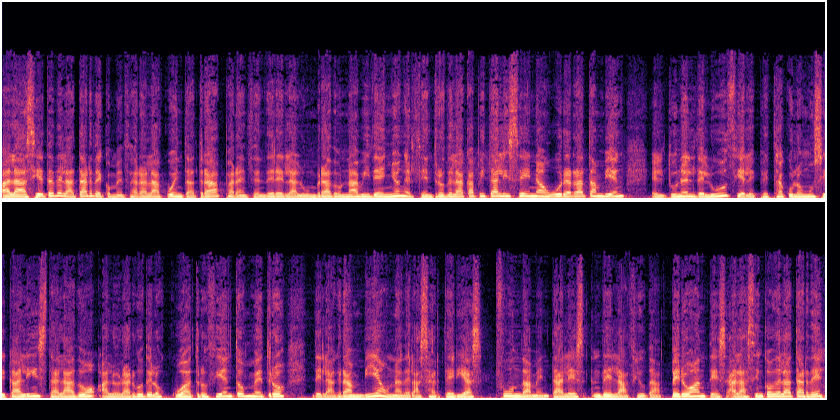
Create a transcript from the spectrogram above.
A las 7 de la tarde comenzará la cuenta atrás para encender el alumbrado navideño en el centro de la capital y se inaugurará también el túnel de luz y el espectáculo musical instalado a lo largo de los 400 metros de la Gran Vía, una de las arterias fundamentales de la ciudad. Pero antes, a las 5 de la tarde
